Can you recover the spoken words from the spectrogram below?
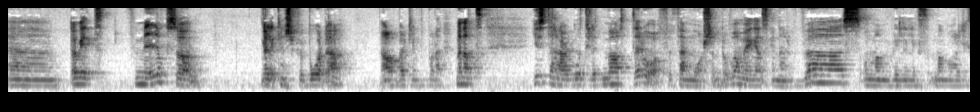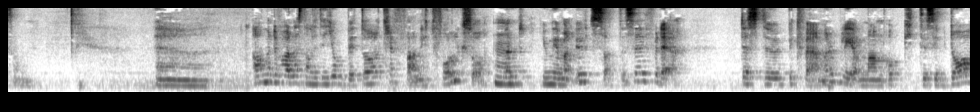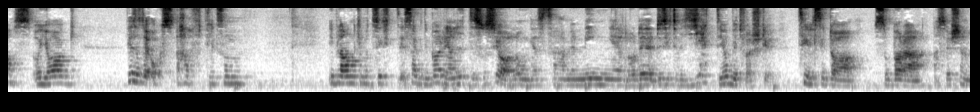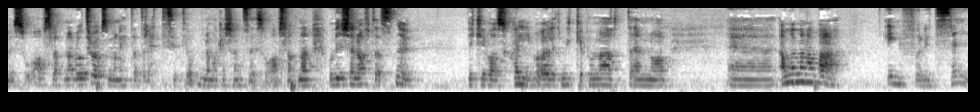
Eh, jag vet, för mig också, eller kanske för båda, ja verkligen för båda, men att just det här att gå till ett möte då för fem år sedan, då var man ju ganska nervös och man ville liksom, man var liksom Eh, ja, men det var nästan lite jobbigt att träffa nytt folk så. Men ju mer man utsatte sig för det, desto bekvämare blev man och tills idag, och jag vet att jag också haft liksom Ibland kan man tycka, säkert i början, lite social ångest så här med mingel och det, det tyckte jag var jättejobbigt först ju. Tills idag så bara, alltså jag känner mig så avslappnad och jag tror också man har hittat rätt i sitt jobb när man kan känna sig så avslappnad. Och vi känner oftast nu, vi kan ju vara oss själva väldigt mycket på möten och eh, ja men man har bara infunnit sig.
